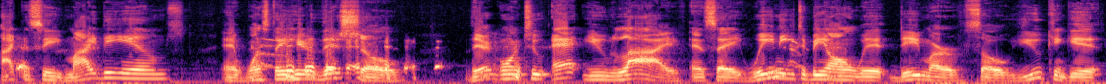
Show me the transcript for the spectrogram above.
I can see my DMs, and once they hear this show, they're going to at you live and say, "We need to be on with D Murph so you can get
